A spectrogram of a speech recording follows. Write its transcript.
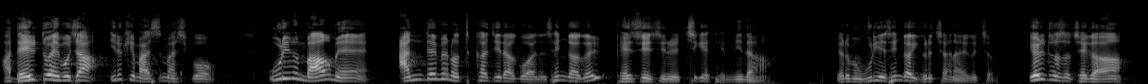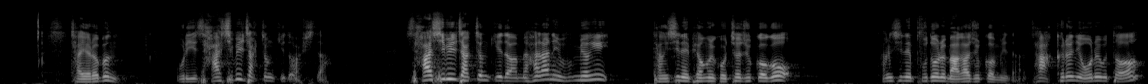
아 내일 또 해보자 이렇게 말씀하시고 우리는 마음에 안 되면 어떡하지라고 하는 생각을 배수의 진을 치게 됩니다. 여러분 우리의 생각이 그렇지 않아요, 그렇죠? 예를 들어서 제가 자 여러분 우리 40일 작전 기도합시다. 40일 작전 기도하면 하나님 분명히 당신의 병을 고쳐줄 거고 당신의 부도를 막아줄 겁니다. 자 그러니 오늘부터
